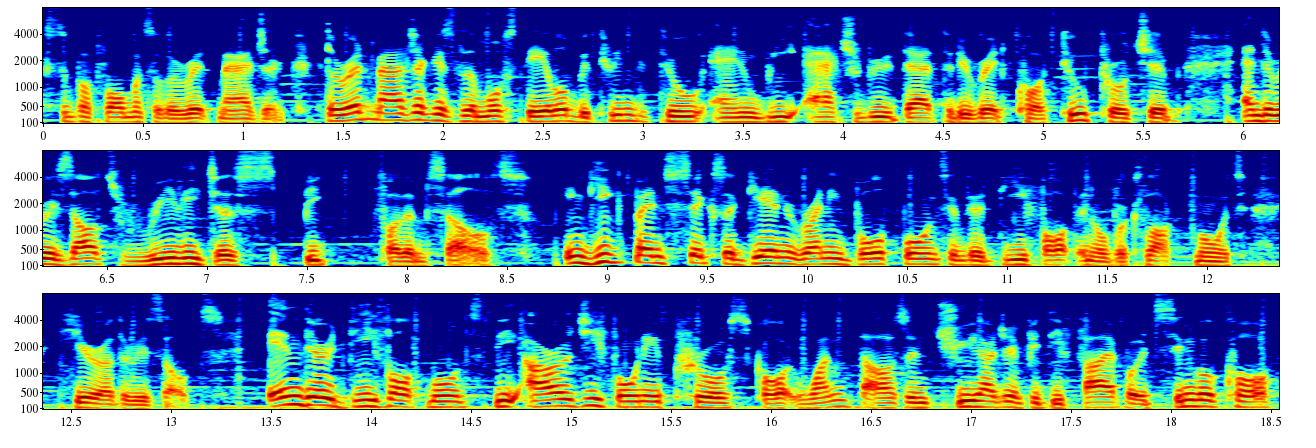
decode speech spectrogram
lacks the performance of the Red Magic. The Red Magic is the most stable between the two and we attribute that to the Red Core 2 Pro chip and the results really just speak for themselves. In Geekbench 6, again running both phones in their default and overclocked modes, here are the results. In their default modes, the ROG Phone 8 Pro scored 1355 for its single core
